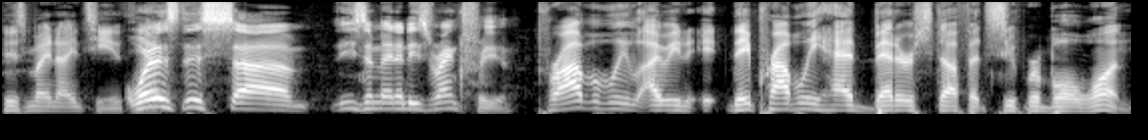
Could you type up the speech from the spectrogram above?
this is my nineteenth. Where does this, um, these amenities rank for you? probably i mean it, they probably had better stuff at super bowl one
